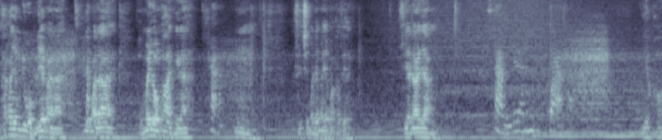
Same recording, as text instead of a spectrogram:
ถ้าเขายังอยู่ผมเรียกมานะเรียกมาได้ ผมไม่ลงผ่านนี้นะค่ะอืมสิชุมาเดียมาอย่าบอกกันเสียเสียดายยัง สามเดือนกว่าค่ะ เรียกพ่อ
